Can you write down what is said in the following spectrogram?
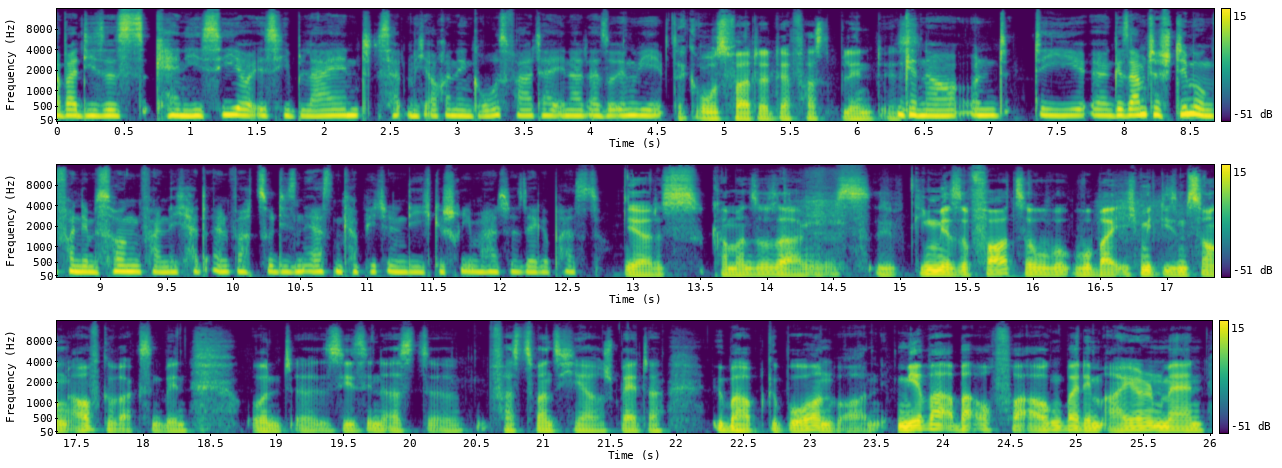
Aber dieses Can he see or is he blind, das hat mich auch an den Großvater erinnert. Also irgendwie. Der Großvater, der fast blind ist. Genau. Und die äh, gesamte Stimmung von dem Song, fand ich, hat einfach zu diesen ersten Kapiteln, die ich geschrieben hatte, sehr gepasst. Ja, das kann man so sagen. Das ging mir sofort so, wo, wobei ich mit diesem Song aufgewachsen bin. Und äh, sie sind erst äh, fast 20 Jahre später überhaupt geboren worden. Mir war aber auch vor Augen bei dem Iron Man,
